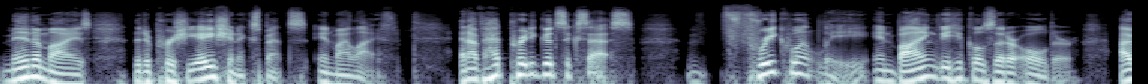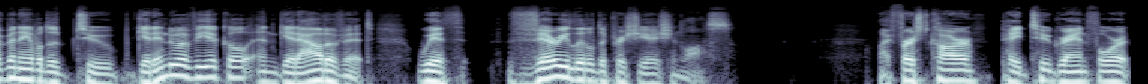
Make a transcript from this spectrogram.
minimize the depreciation expense in my life. And I've had pretty good success. Frequently, in buying vehicles that are older, I've been able to, to get into a vehicle and get out of it with very little depreciation loss. My first car, paid two grand for it,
